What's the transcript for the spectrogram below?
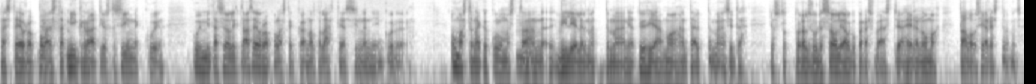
tästä eurooppalaisesta migraatiosta sinne kuin, kuin mitä se oli taas eurooppalaisten kannalta lähteä sinne niin kuin omasta näkökulmastaan mm. viljelemättömään ja tyhjää maahan täyttämään sitä, josta todellisuudessa oli alkuperäisväestö ja heidän oma talousjärjestelmänsä.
